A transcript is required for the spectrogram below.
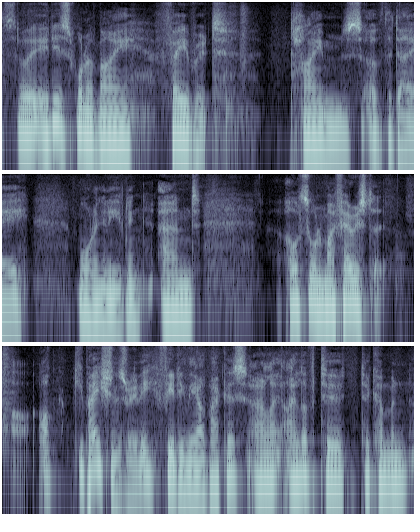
So it is one of my favourite times of the day, morning and evening, and also one of my favourite uh, occupations. Really, feeding the alpacas. I, I love to to come and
